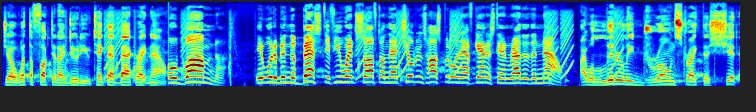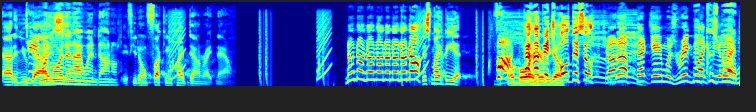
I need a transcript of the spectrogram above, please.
Joe, what the fuck did I do to you? Take that back right now. Obama. It would have been the best if you went soft on that children's hospital in Afghanistan rather than now. I will literally drone strike the shit out of you guys One more than I went, Donald. if you don't fucking pipe down right now. No, no, no, no, no, no, no, no. This might be it. Fuck. Oh boy, here we bitch, go. hold this. All. Shut up. That game was rigged like the election. bad,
